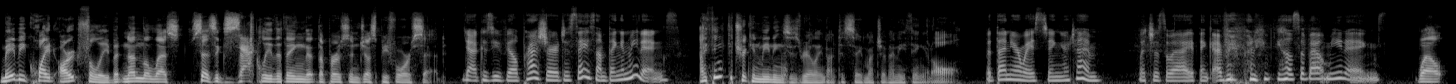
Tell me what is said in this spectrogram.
maybe quite artfully, but nonetheless says exactly the thing that the person just before said. Yeah, because you feel pressure to say something in meetings, I think the trick in meetings is really not to say much of anything at all. but then you're wasting your time, which is what I think everybody feels about meetings. Well,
